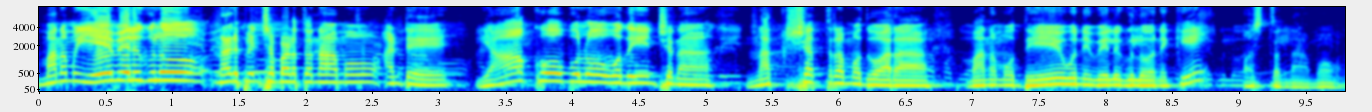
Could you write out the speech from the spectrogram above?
మనము ఏ వెలుగులో నడిపించబడుతున్నాము అంటే యాకోబులో ఉదయించిన నక్షత్రము ద్వారా మనము దేవుని వెలుగులోనికి వస్తున్నాము.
